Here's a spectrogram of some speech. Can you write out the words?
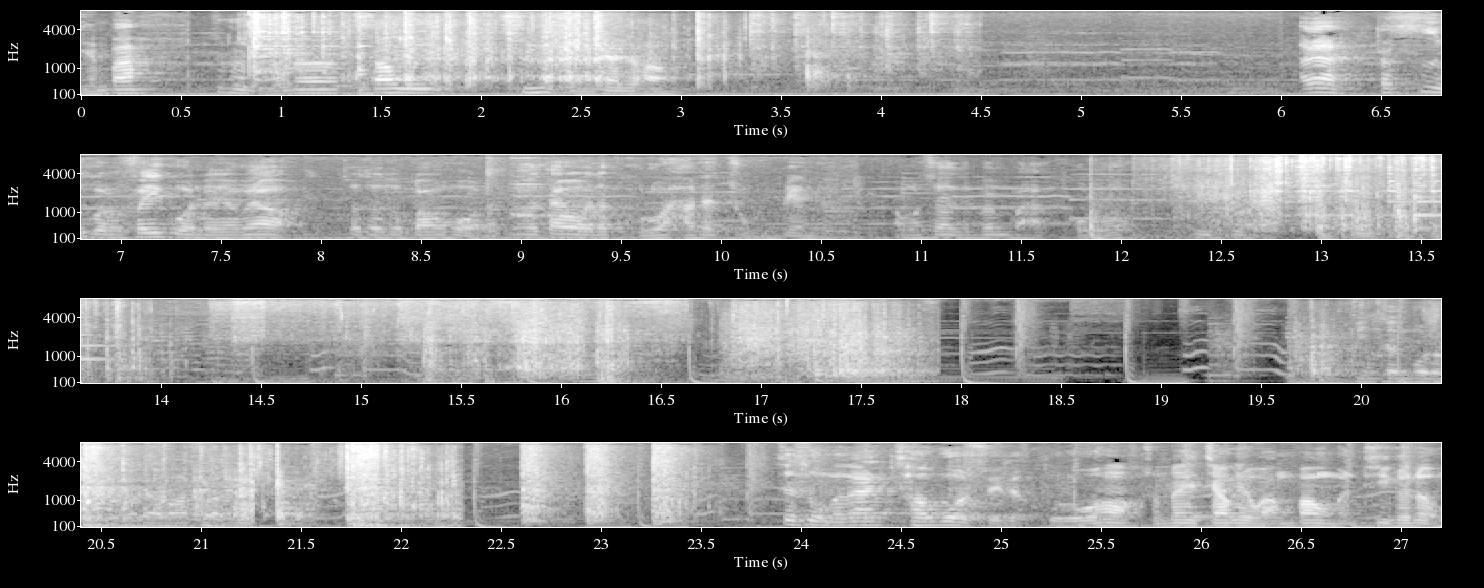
盐巴。这个螺呢，稍微清洗一下就好。哎呀，它似滚非滚的，有没有？这时候就关火了，因为待会的苦螺还要再煮一遍的。我们现在这边把苦螺去出来。冰镇过的苦螺要挖出来。这是我们刚才焯过水的苦螺哈，准备交给王帮我们剔个肉。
